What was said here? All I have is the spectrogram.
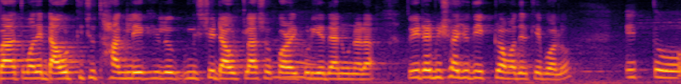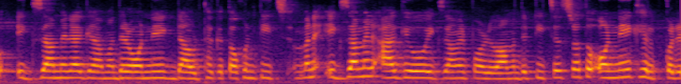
বা তোমাদের ডাউট কিছু থাকলে এগুলো নিশ্চয়ই ডাউট ক্লাসও করাই করিয়ে দেন ওনারা তো এটার বিষয়ে যদি একটু আমাদেরকে বলো। এই তো এক্সামের আগে আমাদের অনেক ডাউট থাকে তখন টিচ মানে এক্সামের আগেও এক্সামের পরেও আমাদের টিচার্সরা তো অনেক হেল্প করে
